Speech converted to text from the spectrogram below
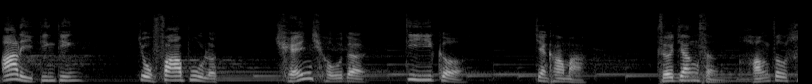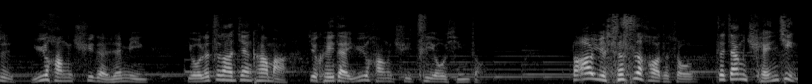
阿里钉钉就发布了全球的第一个健康码。浙江省杭州市余杭区的人民有了这张健康码，就可以在余杭区自由行走。到二月十四号的时候，浙江全境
